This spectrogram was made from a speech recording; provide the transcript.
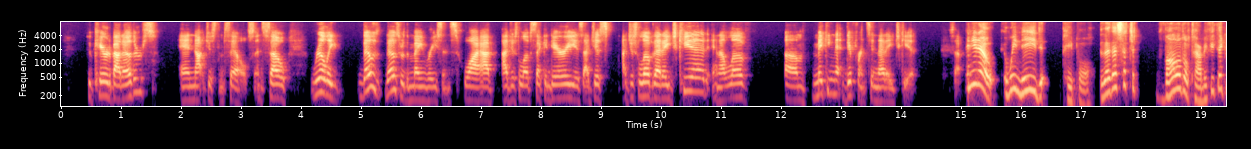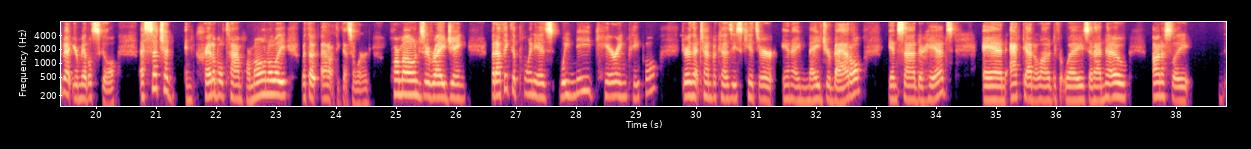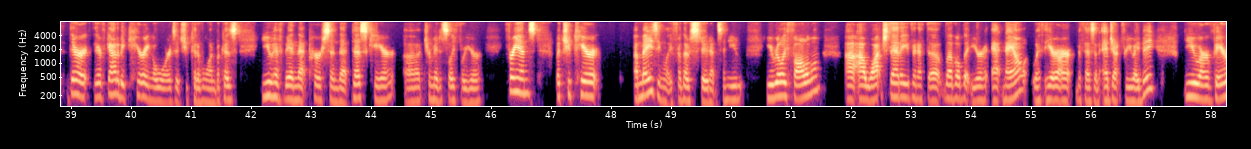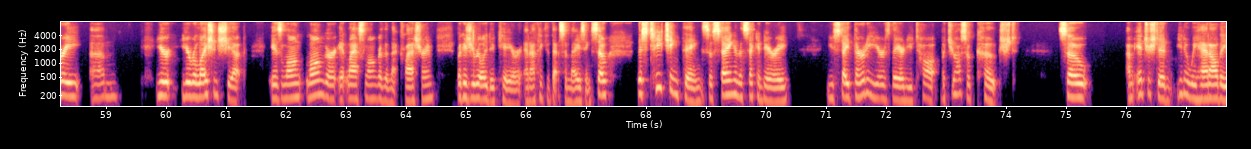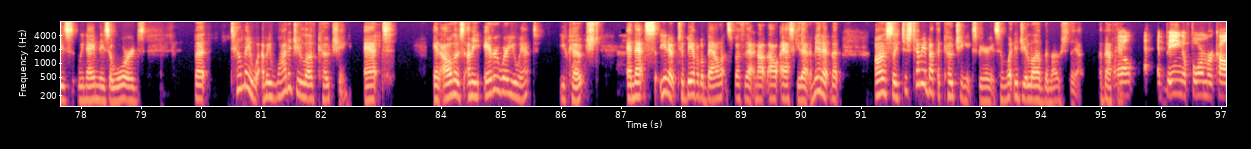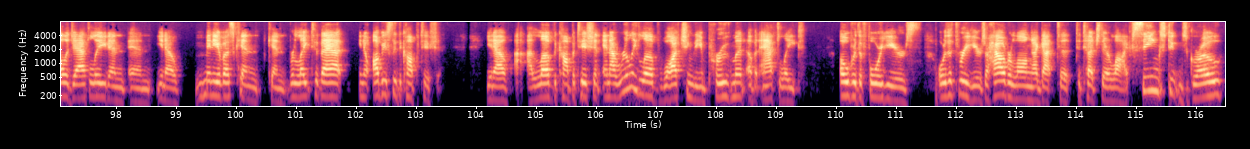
who cared about others and not just themselves. And so, really, those those were the main reasons why I I just love secondary. Is I just I just love that age kid, and I love um, making that difference in that age kid. So, and you know, we need people. That, that's such a volatile time. If you think about your middle school, that's such an incredible time hormonally. With I don't think that's a word. Hormones are raging but I think the point is we need caring people during that time because these kids are in a major battle inside their heads and act out in a lot of different ways. And I know, honestly, there there've got to be caring awards that you could have won because you have been that person that does care uh, tremendously for your friends, but you care amazingly for those students, and you you really follow them. Uh, I watch that even at the level that you're at now with here are with as an adjunct for UAB. You are very um, your your relationship is long longer. It lasts longer than that classroom because you really do care, and I think that that's amazing. So this teaching thing, so staying in the secondary, you stayed 30 years there and you taught, but you also coached. So I'm interested. You know, we had all these, we named these awards, but tell me, I mean, why did you love coaching at in all those? I mean, everywhere you went, you coached, and that's you know to be able to balance both of that. And I'll, I'll ask you that in a minute, but honestly, just tell me about the coaching experience and what did you love the most that about that? well, that? being a former college athlete and and you know many of us can can relate to that. You know, obviously the competition. You know, I, I love the competition, and I really love watching the improvement of an athlete over the four years or the three years or however long I got to, to touch their life, seeing students grow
